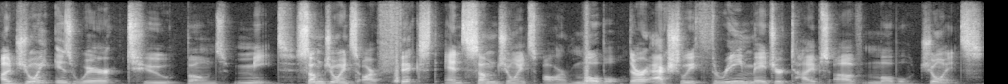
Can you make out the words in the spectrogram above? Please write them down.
A joint is where two bones meet. Some joints are fixed and some joints are mobile. There are actually three major types of mobile joints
